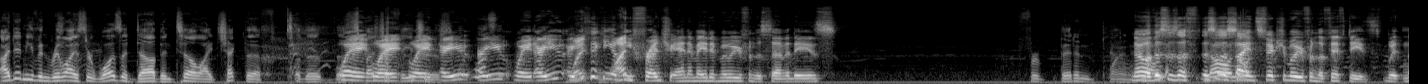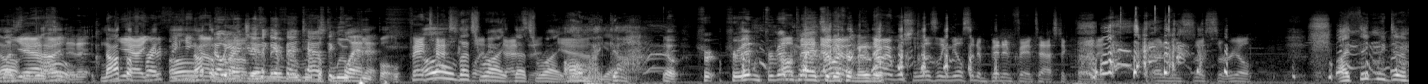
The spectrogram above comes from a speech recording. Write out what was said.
I didn't even realize there was a dub until I checked the the, the wait, special wait, features. wait. Are you, are you, wait, are you, are you Wait, thinking of the French animated movie from the seventies? Forbidden Planet? No, No, this no, is a this no, is a no. science fiction movie from the fifties with No. Leslie Yeah, Nielsen oh. in it. Not Yeah, the you're French. thinking not of- the No, you're French thinking of animated movie with the Fantastic blue Planet. people. Fantastic Oh, that's Planet, right, that's it. right. Yeah. Oh my Yeah. god. No, for, Forbidden oh, Forbidden Oh man, Planet's a now different I, movie. now I wish Leslie Nielsen had been in Fantastic Planet. That would have been so surreal. I think we did,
